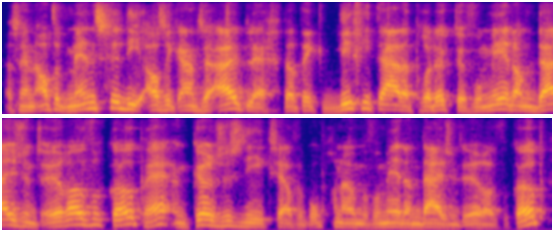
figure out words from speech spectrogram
er zijn altijd mensen die als ik aan ze uitleg dat ik digitale producten voor meer dan 1000 euro verkoop, hè, een cursus die ik zelf heb opgenomen voor meer dan 1000 euro verkoop,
